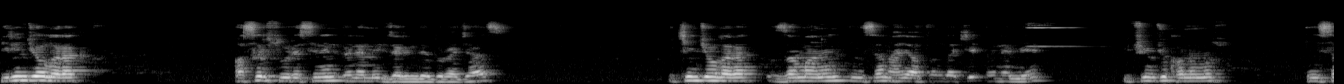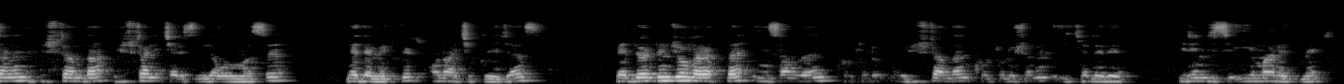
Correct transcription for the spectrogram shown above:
Birinci olarak Asır suresinin önemi üzerinde duracağız. İkinci olarak zamanın insan hayatındaki önemi. Üçüncü konumuz insanın hüsranda, hüsran içerisinde olması ne demektir? Onu açıklayacağız. Ve dördüncü olarak da insanlığın kurtulu, hüsrandan kurtuluşunun ilkeleri. Birincisi iman etmek,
